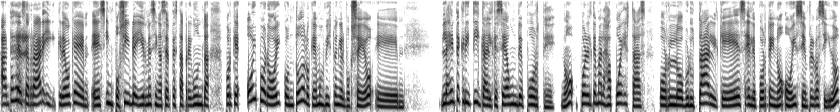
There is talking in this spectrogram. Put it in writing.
antes de cerrar, y creo que es imposible irme sin hacerte esta pregunta, porque hoy por hoy, con todo lo que hemos visto en el boxeo, eh, la gente critica el que sea un deporte, ¿no? Por el tema de las apuestas, por lo brutal que es el deporte y no hoy, siempre lo ha sido,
